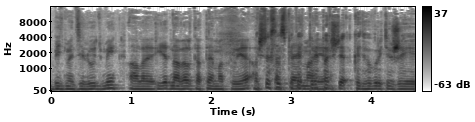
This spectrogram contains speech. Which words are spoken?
byť medzi ľuďmi, ale jedna veľká téma tu je. A Ešte sa spýtať, prepačte, keď hovoríte, že je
